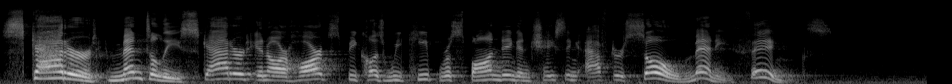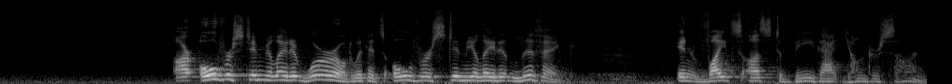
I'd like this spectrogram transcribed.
scattered mentally, scattered in our hearts because we keep responding and chasing after so many things. Our overstimulated world, with its overstimulated living, invites us to be that younger son.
